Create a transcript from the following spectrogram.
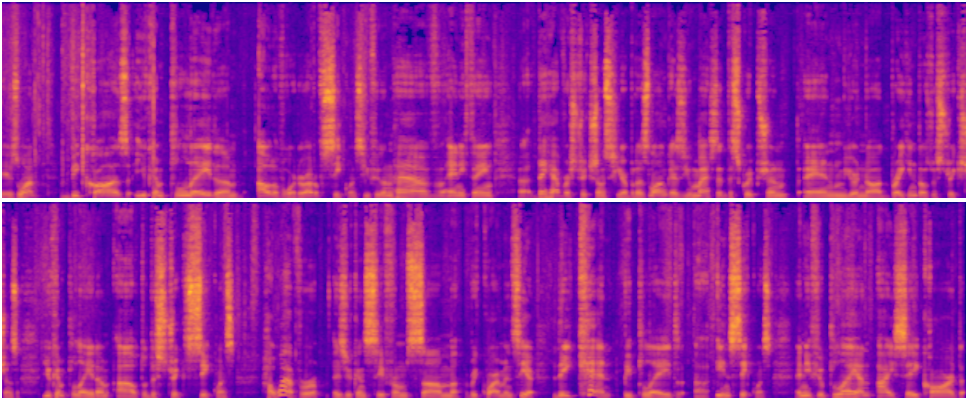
Here's one. Because you can play them out of order, out of sequence. If you don't have anything, uh, they have restrictions here, but as long as you match the description and you're not breaking those restrictions, you can play them out of the strict sequence. However, as you can see from some requirements here, they can be played uh, in sequence. And if you play an I say card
